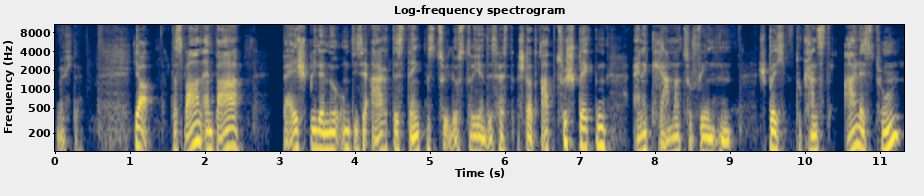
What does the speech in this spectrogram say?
möchte. Ja, das waren ein paar Beispiele nur, um diese Art des Denkens zu illustrieren. Das heißt, statt abzuspecken, eine Klammer zu finden. Sprich, du kannst alles tun,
